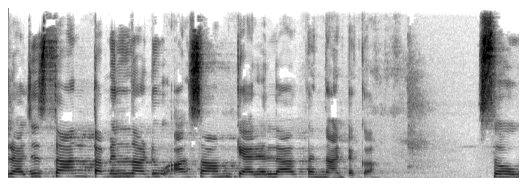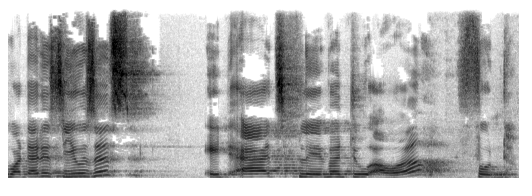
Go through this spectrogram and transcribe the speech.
Rajasthan, Tamil Nadu, Assam, Kerala, Karnataka. So what are its uses? It adds flavor to our food.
